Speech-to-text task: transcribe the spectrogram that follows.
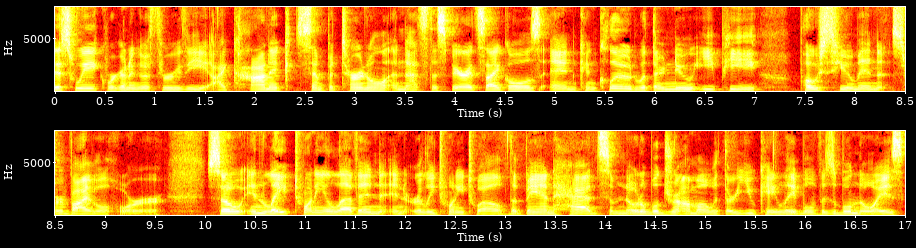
This week, we're going to go through the iconic Sempiternal, and that's the Spirit Cycles, and conclude with their new EP, Posthuman Survival Horror. So, in late 2011 and early 2012, the band had some notable drama with their UK label Visible Noise.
